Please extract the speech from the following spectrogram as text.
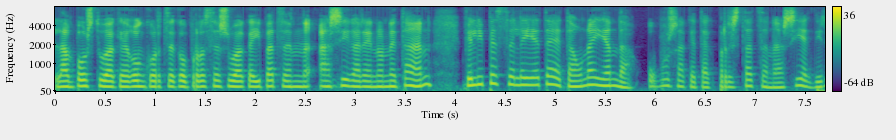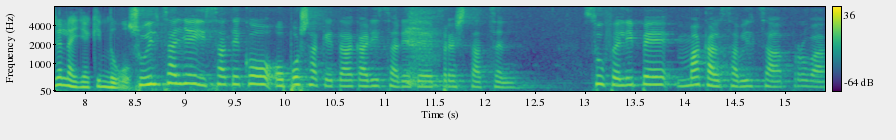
Lanpostuak egonkortzeko prozesuak aipatzen hasi garen honetan, Felipe Zeleieta eta Unai Handa oposaketak prestatzen hasiak direla jakin dugu. Suhiltzaile izateko oposaketak aritzarete prestatzen. Zu Felipe makal zabiltza proba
